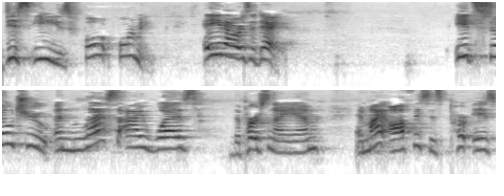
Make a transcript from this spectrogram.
disease forming. Eight hours a day. It's so true. Unless I was the person I am, and my office is per, is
